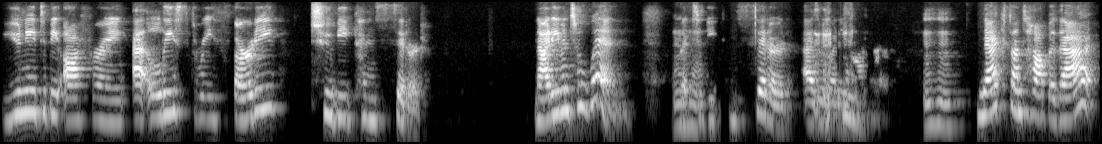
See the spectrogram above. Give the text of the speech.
you need to be offering at least 330 to be considered. Not even to win, but to Mhm. be considered as a winning offer. Mhm. Next, on top of that,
